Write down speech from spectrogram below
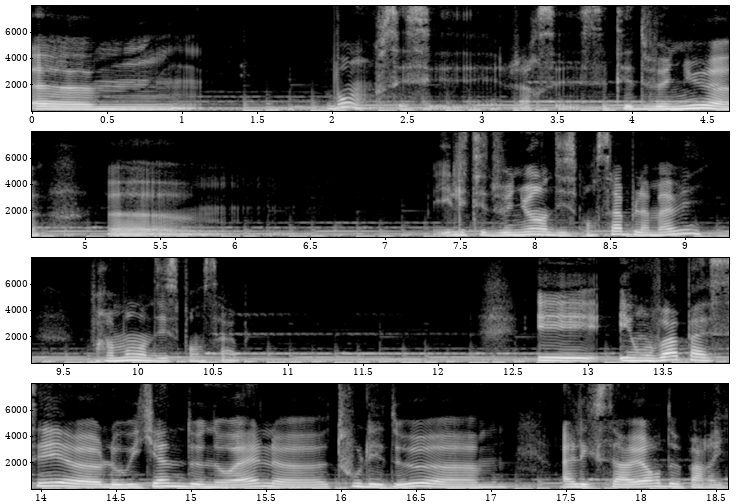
Euh, bon, c'était devenu... il était devenu indispensable à ma vie vraiment indispensable. Et, on va passer euh, le week-end de Noël euh, tous les deux euh, à l'extérieur de Paris.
